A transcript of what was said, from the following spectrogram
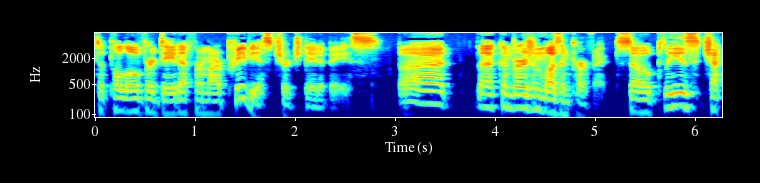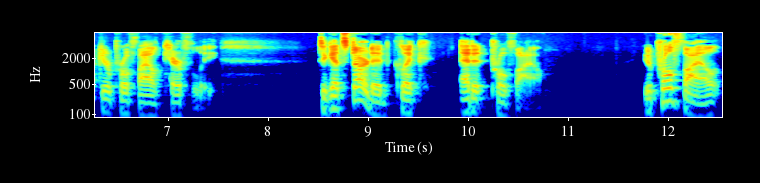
to pull over data from our previous church database, but the conversion wasn't perfect, so please check your profile carefully. To get started, click Edit Profile. Your profile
